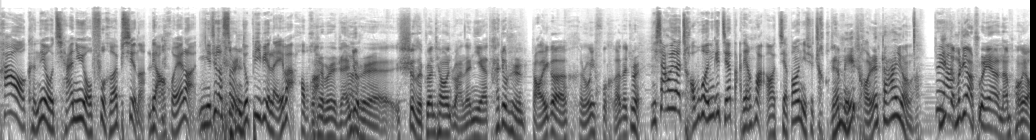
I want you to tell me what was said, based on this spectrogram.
他哦，肯定有前女友复合癖呢，两回了。你这个事儿你就避避雷吧，好不好？不是不是，人就是柿子专挑软的捏，他就是找一个很容易复合的，就是你下回再吵不过，你给姐打电话啊，姐帮你去吵。人没吵，人答应了。对呀你怎么这样说人家的男朋友？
